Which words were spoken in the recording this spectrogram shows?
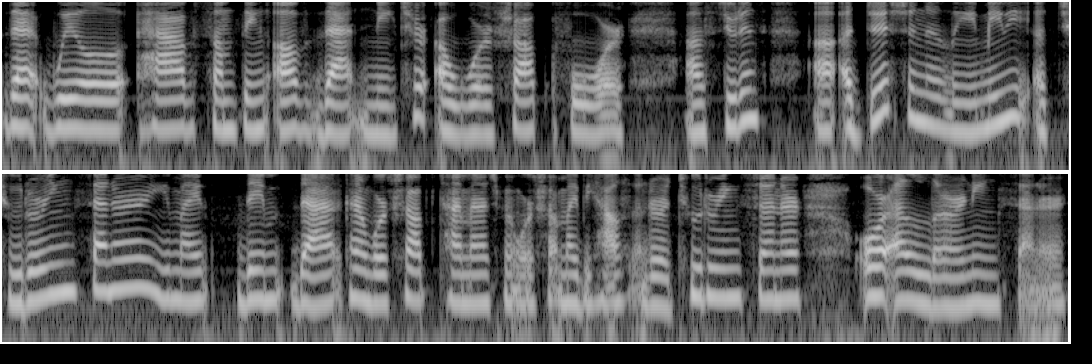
that will have something of that nature, a workshop for uh, students. Uh, additionally, maybe a tutoring center. You might they that kind of workshop, time management workshop, might be housed under a tutoring center or a learning center.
